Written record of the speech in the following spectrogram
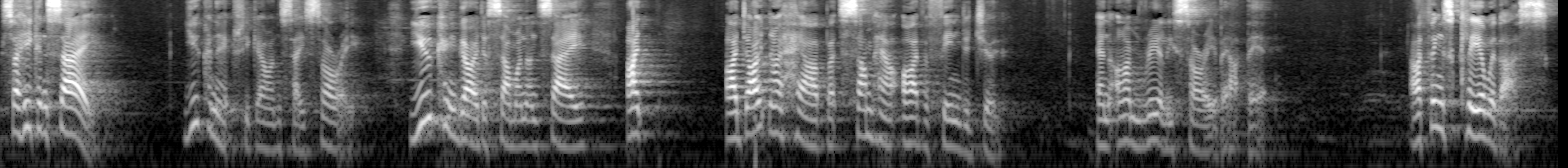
so He can say, you can actually go and say sorry. You can go to someone and say, I, I don't know how, but somehow I've offended you. And I'm really sorry about that. Are things clear with us?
